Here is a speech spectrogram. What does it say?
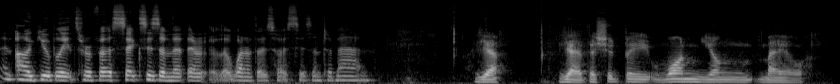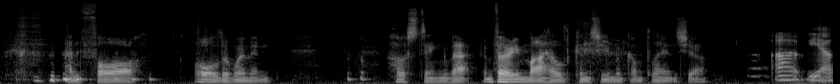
And arguably, it's reverse sexism that they're that one of those hosts isn't a man. Yeah, yeah. There should be one young male and four older women. hosting that very mild consumer complaints show. Uh, yeah,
